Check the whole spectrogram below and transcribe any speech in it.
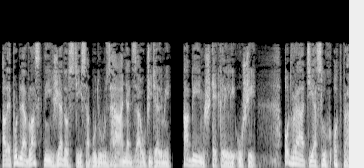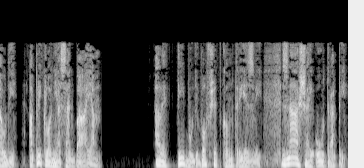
ale podľa vlastných žiadostí sa budú zháňať za učiteľmi, aby im šteklili uši, odvrátia sluch od pravdy a priklonia sa k bájam ale ty buď vo všetkom triezvy. Znášaj útrapy,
